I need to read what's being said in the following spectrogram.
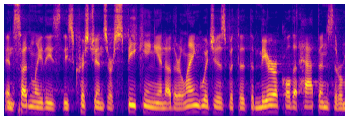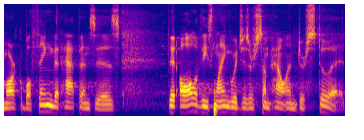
And suddenly these, these Christians are speaking in other languages, but the, the miracle that happens, the remarkable thing that happens is that all of these languages are somehow understood.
